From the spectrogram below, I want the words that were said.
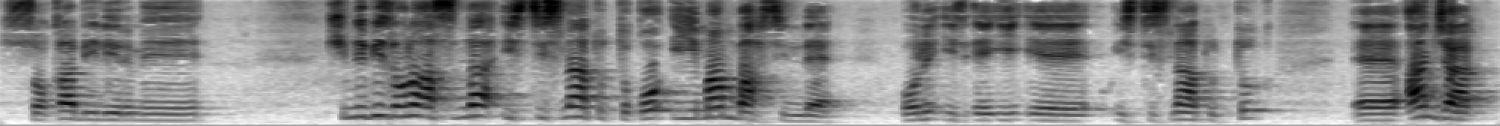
sokabilir mi? Şimdi biz onu aslında istisna tuttuk. O iman bahsinde onu e, e, istisna tuttuk. E, ancak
